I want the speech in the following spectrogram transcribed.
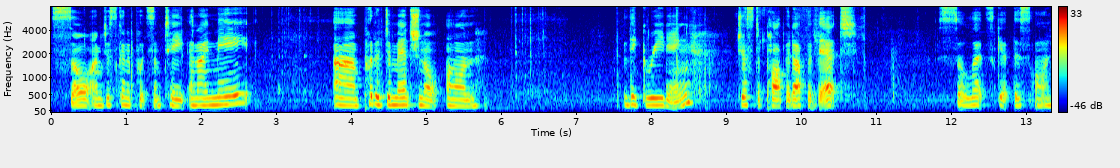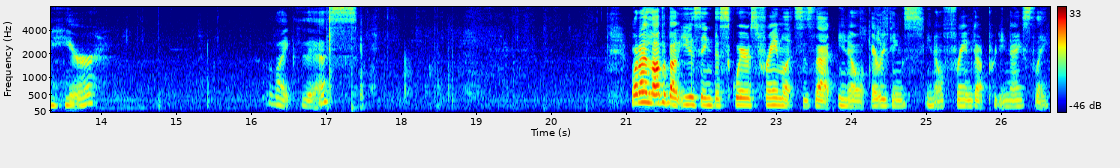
so I'm just going to put some tape, and I may um, put a dimensional on the greeting just to pop it up a bit. So let's get this on here like this. What I love about using the squares framelits is that, you know, everything's, you know, framed up pretty nicely.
